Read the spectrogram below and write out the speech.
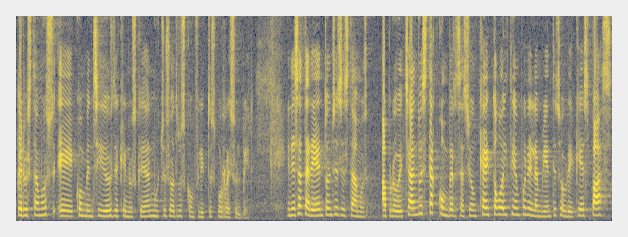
pero estamos eh, convencidos de que nos quedan muchos otros conflictos por resolver. En esa tarea entonces estamos aprovechando esta conversación que hay todo el tiempo en el ambiente sobre qué es paz,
